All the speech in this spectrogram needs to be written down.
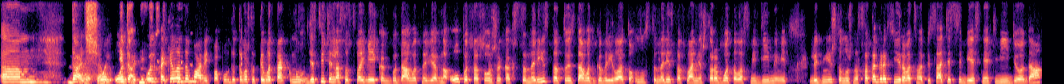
Дальше. Оль, Оль, Итак, Оль, хотела добавить по поводу того, что ты вот так, ну, действительно со своей, как бы, да, вот, наверное, опыта тоже как сценариста, то есть, да, вот говорила о том, ну, сценариста в плане, что работала с медийными людьми, что нужно сфотографироваться, написать о себе, снять видео, да,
